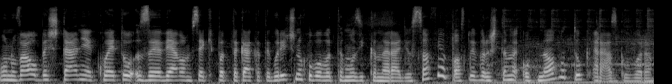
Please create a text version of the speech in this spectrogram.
онова обещание, което заявявам всеки път така категорично. Хубавата музика на Радио София. После връщаме отново тук разговора.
